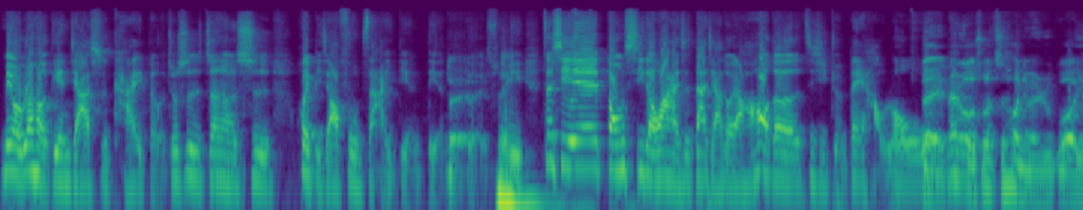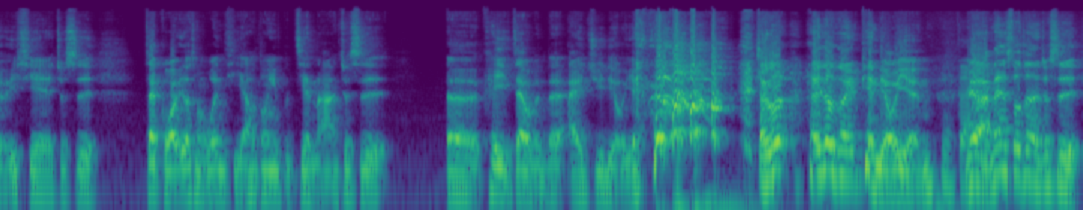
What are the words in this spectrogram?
没有任何店家是开的，就是真的是会比较复杂一点点。对对，所以这些东西的话，还是大家都要好好的自己准备好喽。对，那如果说之后你们如果有一些就是在国外遇到什么问题，然后东西不见啊，就是呃，可以在我们的 IG 留言。想说还有这种东西骗留言，对没有啦。但是说真的，就是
